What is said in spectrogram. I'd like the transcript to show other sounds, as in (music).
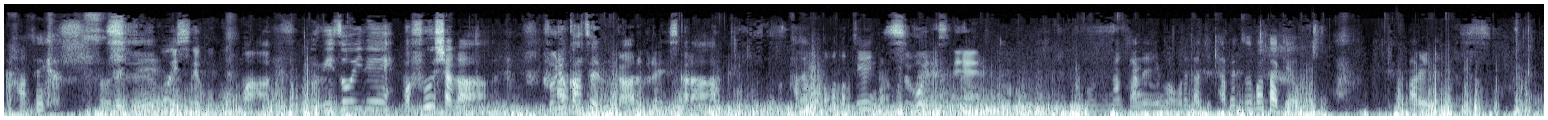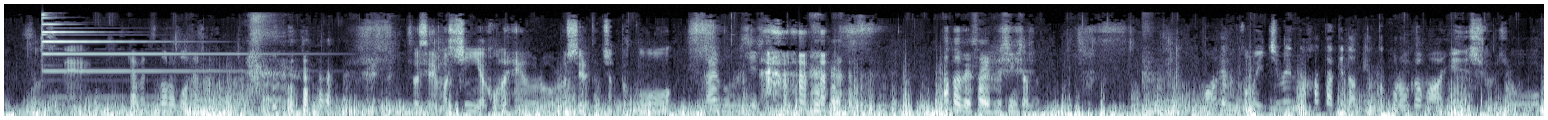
風がすげすえごいですねここ。まあ海沿いで、まあ、風車が風力発電があるぐらいですから。風もともと強いんだろうすごいですね。なんかね今俺たちキャベツ畑を歩いてるんだけど。そうですね。キャベツ泥棒だなそうですね、まあ、深夜この辺うろうろしてるとちょっとこう。だいぶ不審者。ただでさえ不審者なの。まあでもこの一面の畑だったところがまあ演習場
